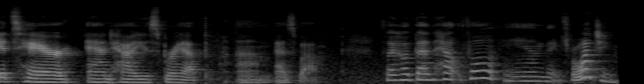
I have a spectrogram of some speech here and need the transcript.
its hair, and how you spray up um, as well. So I hope that's helpful and thanks for watching.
